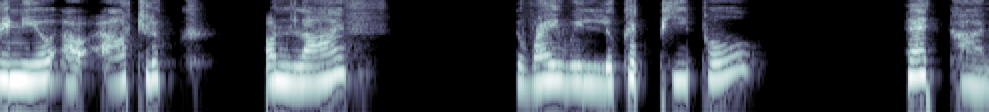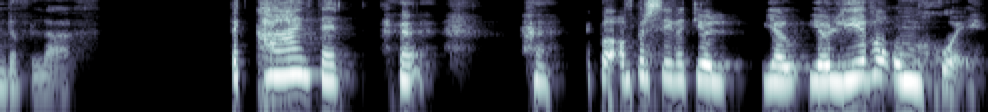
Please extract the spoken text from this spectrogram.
renew our outlook on life, the way we look at people, that kind of love. The kind that ek wil amper sê wat jou jou jou lewe omgooi.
